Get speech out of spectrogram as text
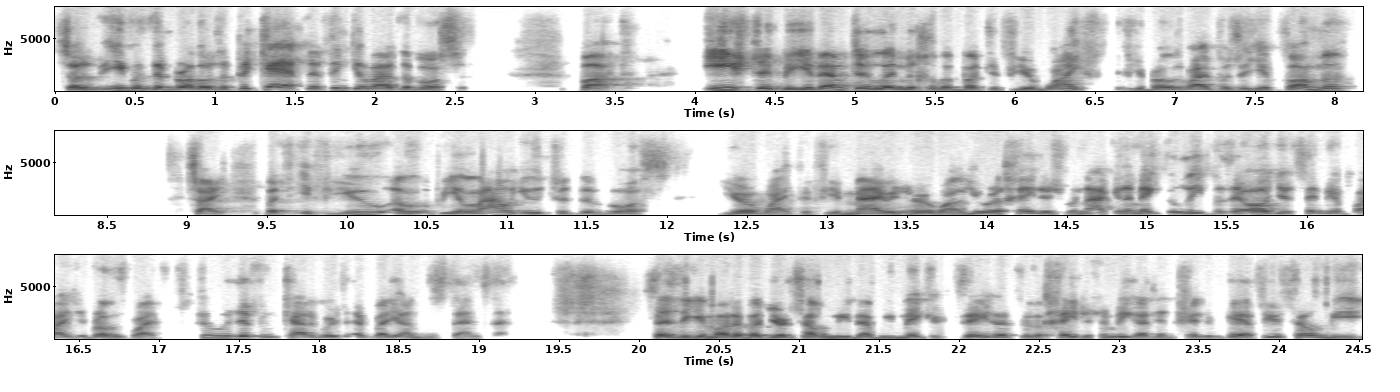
So even if the brother was a Piket, they think you're allowed to divorce. But but if your wife, if your brother's wife was a Yevama, sorry, but if you uh, we allow you to divorce your wife, if you married her while you were a Chedesh, we're not going to make the leap and say, oh, just same applies to your brother's wife. It's two different categories. Everybody understands that. Says the Gemara, but you're telling me that we make a Zeta for the Chedesh, and we got in Chedesh So you're telling me,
